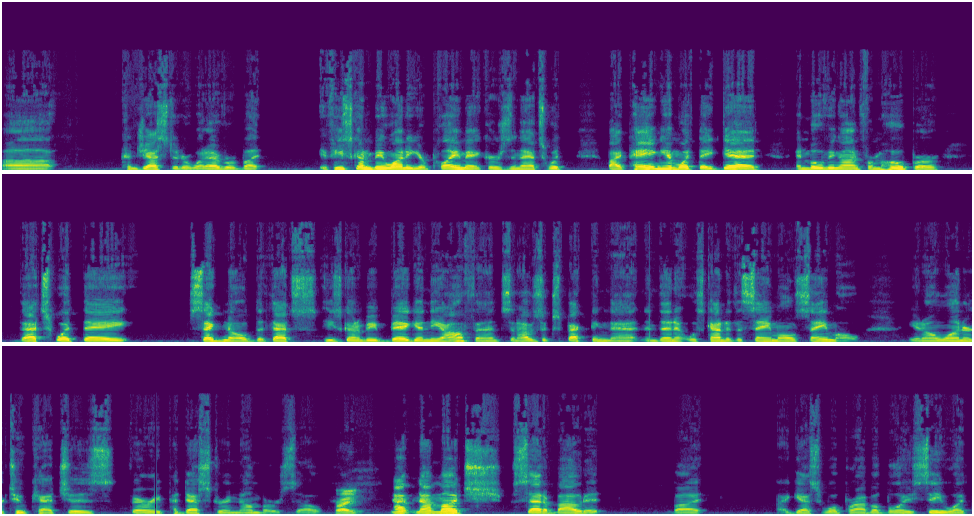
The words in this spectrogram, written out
uh, congested or whatever, but if he's going to be one of your playmakers, and that's what by paying him what they did and moving on from Hooper, that's what they signaled that that's he's going to be big in the offense and I was expecting that and then it was kind of the same old same old you know one or two catches very pedestrian numbers so. Right. Not not much said about it but I guess we'll probably see what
